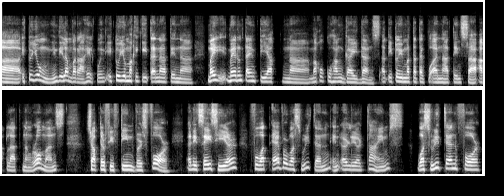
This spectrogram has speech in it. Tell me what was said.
ah, ito yung hindi lang marahil, ito yung makikita natin na may mayroon tayong tiyak na makukuhang guidance at ito yung matatagpuan natin sa aklat ng Romans chapter 15 verse 4. And it says here, for whatever was written in earlier times was written for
